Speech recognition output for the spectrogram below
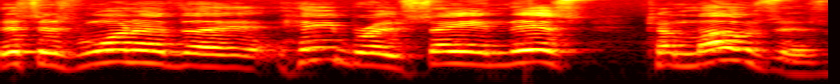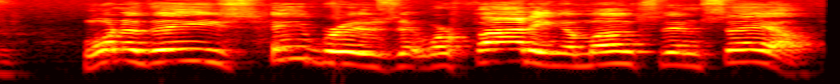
This is one of the Hebrews saying this to Moses. One of these Hebrews that were fighting amongst themselves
